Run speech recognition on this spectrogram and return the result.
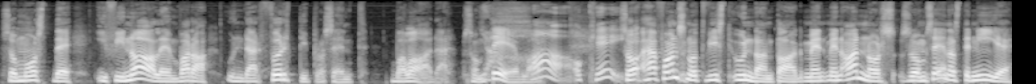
så måste det i finalen vara under 40 procent ballader som tävlar. Jaha, okej. Så här fanns något visst undantag, men, men annars, de senaste nio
